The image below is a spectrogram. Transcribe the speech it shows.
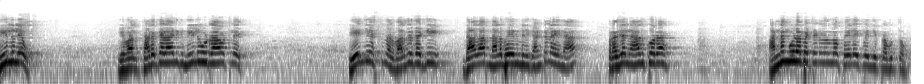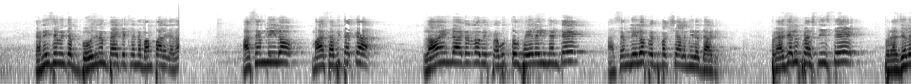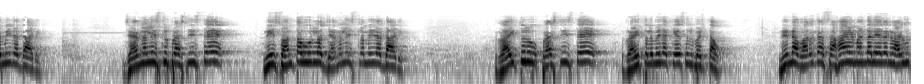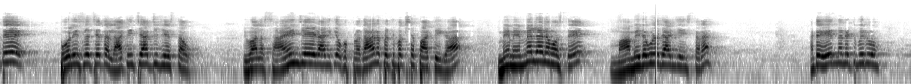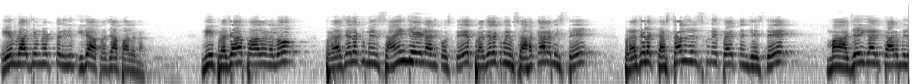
నీళ్ళు లేవు. ఇవాళ కడకడానికి నీళ్ళు కూడా రావట్లేదు. ఏం చేస్తున్నారు? వరద తగ్గి దాదాపు నలభై ఎనిమిది గంటలైనా ప్రజల్ని ఆదుకోరా? అన్నం కూడా పెట్టడంలో ఫెయిల్ అయిపోయింది ఈ ప్రభుత్వం. కనీసం ఇంత భోజనం ప్యాకెట్లన్నా పంపాలి కదా. అసెంబ్లీలో మా సభితక్క లా అండ్ ఆర్డర్లో మీ ప్రభుత్వం ఫెయిల్ అయిందంటే అసెంబ్లీలో ప్రతిపక్షాల మీద దాడి. ప్రజలు ప్రశ్నిస్తే ప్రజల మీద దాడి. జర్నలిస్టులు ప్రశ్నిస్తే నీ సొంత ఊర్లో జర్నలిస్టుల మీద దాడి. రైతులు ప్రశ్నిస్తే రైతుల మీద కేసులు పెడతావు. నిన్న వరద సహాయం అందలేదని అడిగితే పోలీసుల చేత లాఠీ చార్జ్ చేస్తావు. ఇవాళ సాయం చేయడానికి ఒక ప్రధాన ప్రతిపక్ష పార్టీగా మేము ఎమ్మెల్యేలం వస్తే మా మీద కూడా దాడి చేయిస్తారా? అంటే ఏందన్నట్టు మీరు? ఏం రాజ్యం నడుపుతారు? ఇది ఇదే ఆ ప్రజాపాలన. నీ ప్రజాపాలనలో ప్రజలకు మేము సాయం చేయడానికి వస్తే ప్రజలకు మేము సహకారం ఇస్తే ప్రజల కష్టాలు తెలుసుకునే ప్రయత్నం చేస్తే మా అజయ్ గారి కారు మీద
